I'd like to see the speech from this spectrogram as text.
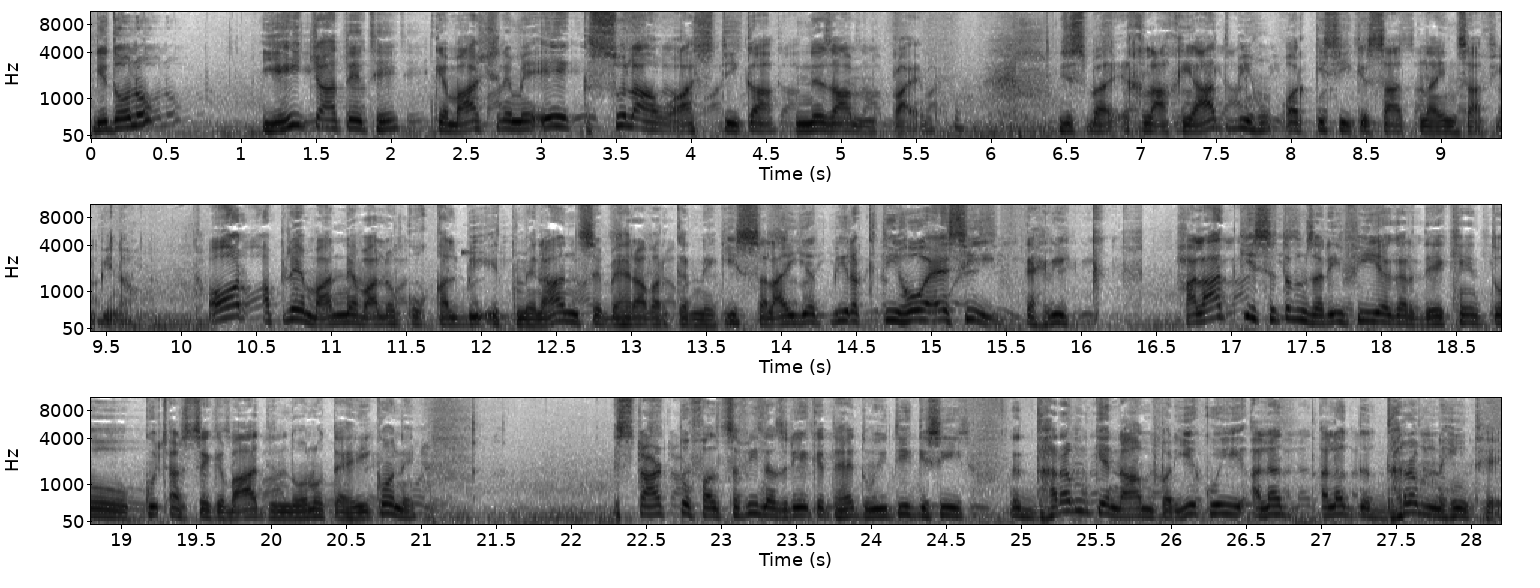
یہ دونوں یہی چاہتے تھے کہ معاشرے میں ایک صلح و آشتی کا نظام قائم ہو، جس میں اخلاقیات بھی ہوں اور کسی کے ساتھ ناانصافی بھی نہ ہو۔ اور اپنے ماننے والوں کو قلبی اطمینان سے بہراور کرنے کی صلاحیت بھی رکھتی ہو ایسی تحریک۔ حالات کی ستم ظریفی اگر دیکھیں تو کچھ عرصے کے بعد ان دونوں تحریکوں نے اسٹارٹ تو فلسفی نظریے کے تحت ہوئی تھی، کسی دھرم کے نام پر۔ یہ کوئی الگ الگ دھرم نہیں تھے۔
